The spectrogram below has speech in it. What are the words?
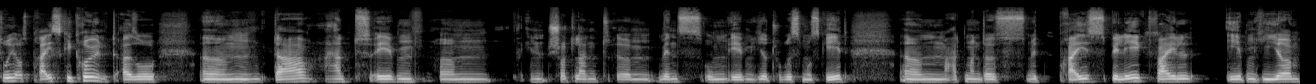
durchaus preisgekrönt. Also ähm, da hat eben ähm, in Schottland, ähm, wenn es um eben hier Tourismus geht, ähm, hat man das mit Preis belegt, weil eben hier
